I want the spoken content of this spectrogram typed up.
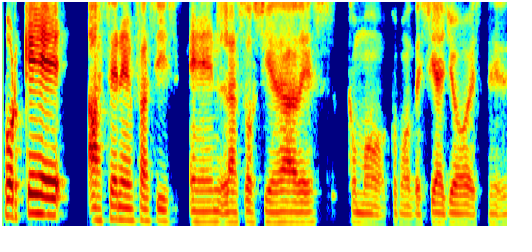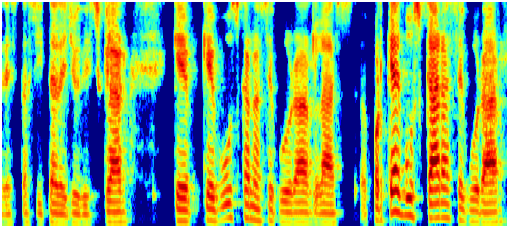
¿Por qué hacer énfasis en las sociedades, como, como decía yo, este, de esta cita de Judith Clark, que, que buscan asegurar las, ¿por qué buscar asegurar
